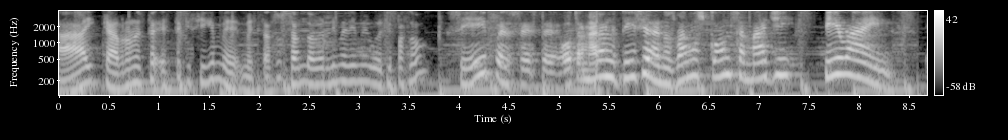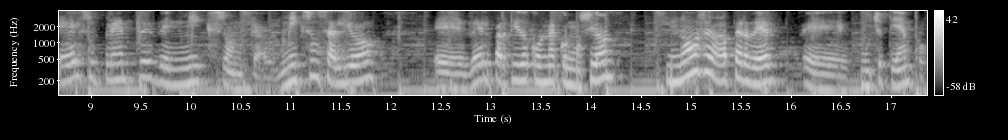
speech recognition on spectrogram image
Ay, cabrón, este, este que sigue me, me, está asustando. A ver, dime, dime, güey, ¿qué pasó? Sí, pues este, otra mala noticia. Nos vamos con Samaji Pirine, el suplente de Mixon, cabrón. Mixon salió eh, del partido con una conmoción. No se va a perder eh, mucho tiempo.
